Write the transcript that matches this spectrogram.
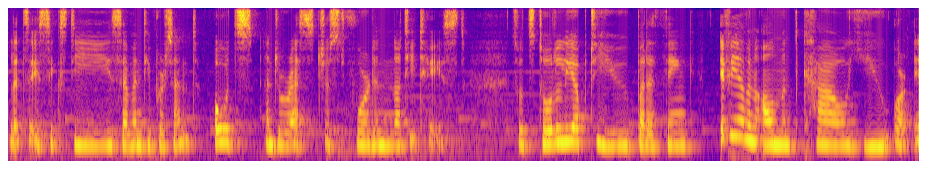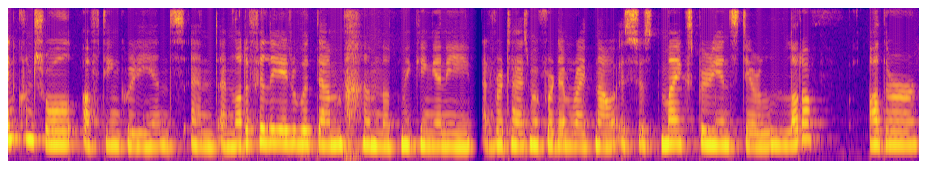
let's say 60 70% oats and the rest just for the nutty taste. So it's totally up to you but i think if you have an almond cow you are in control of the ingredients and i'm not affiliated with them. I'm not making any advertisement for them right now. It's just my experience. There are a lot of other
